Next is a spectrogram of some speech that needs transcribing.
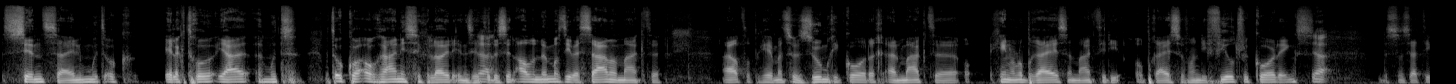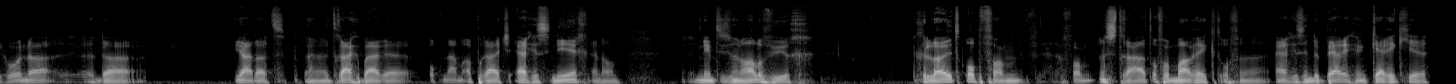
synth zijn. Het moet ook elektro... Ja, er moet, moet ook qua organische geluiden in zitten. Ja. Dus in alle nummers die wij samen maakten... Hij had op een gegeven moment zo'n Zoom recorder... en maakte, ging dan op reis en maakte die op reis zo van die field recordings. ja. Dus dan zet hij gewoon dat, dat, ja, dat eh, draagbare opnameapparaatje ergens neer. En dan neemt hij zo'n half uur geluid op van, van een straat of een markt of eh, ergens in de bergen een kerkje.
